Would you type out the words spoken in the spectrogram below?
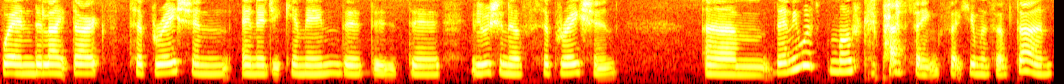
When the light dark separation energy came in, the, the, the illusion of separation, um, then it was mostly bad things that humans have done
